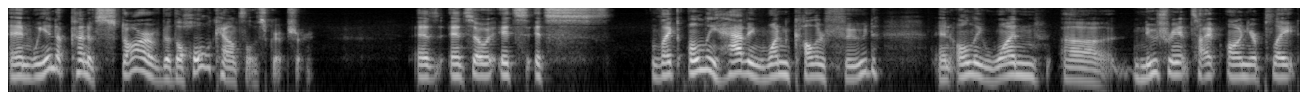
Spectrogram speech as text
And we end up kind of starved of the whole counsel of Scripture. As, and so it's it's like only having one color food and only one uh, nutrient type on your plate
